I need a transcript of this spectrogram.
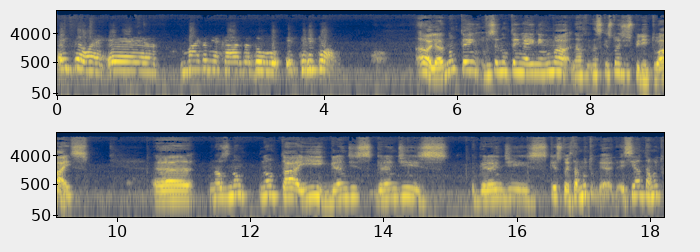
Então, é, é mais a minha casa do espiritual. Olha, não tem, você não tem aí nenhuma na- nas questões espirituais. é, nós não não tá aí grandes grandes grandes questões. Tá muito é, esse ano tá muito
